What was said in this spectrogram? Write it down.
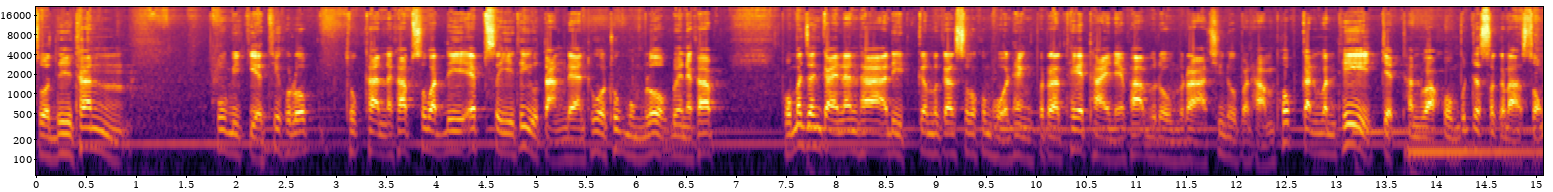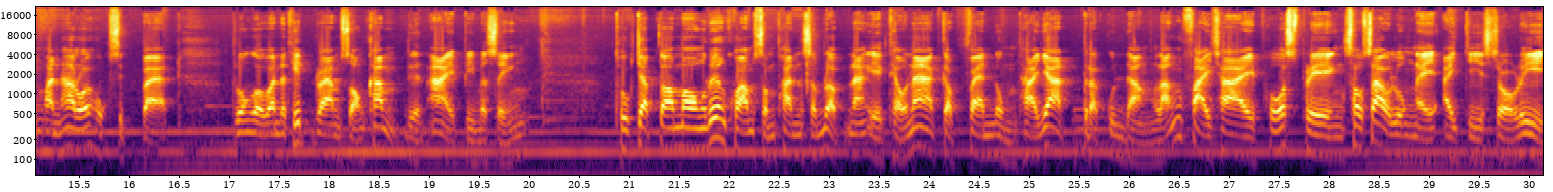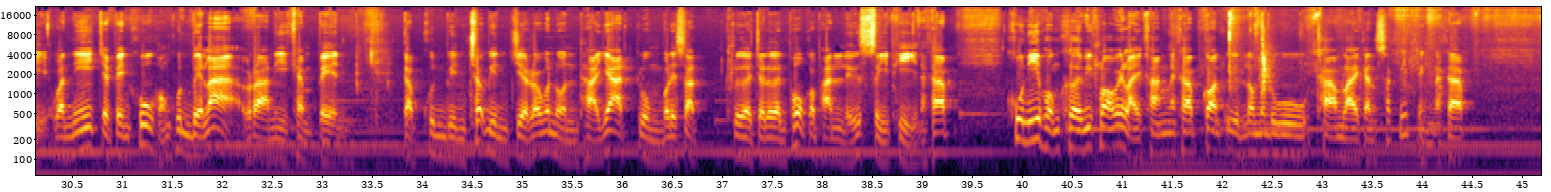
สวัสดีท่านผู้มีเกียรติที่เคารพทุกท่านนะครับ สวัสดี FC ที่อยู่ต่างแดนทั่วทุกมุมโลกด้วยนะครับ ผมอาจารย์ไก่นันทาอดีตกรรมการสมาคมโหรแห่งประเทศไทยในพระบรมราชินูปถัมภ์พบกันวันที่ 7 ธันวาคมพุทธศักราช 2568 ตรงกับวันอาทิตย์รามสองค่ำเดือนอ้ายปีมะเสง ถูกจับตามองเรื่องความสัมพันธ์สำหรับนางเอกแถวหน้ากับแฟนหนุ่มทายาทตระกูลดังหลังฝ่ายชายโพสต์เพลงเศร้าๆลงใน IG Story วันนี้จะเป็นคู่ของคุณเบลล่ารานีแคมเปญกับคุณวินชวินเจรวนนทายาทกลุ่มบริษัท เครือเจริญโภคภัณฑ์หรือ CP นะครับ คู่นี้ผมเคยวิเคราะห์ไว้หลายครั้งนะครับ ก่อนอื่นเรามาดูไทม์ไลน์กันสักนิดหนึ่งนะครับ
